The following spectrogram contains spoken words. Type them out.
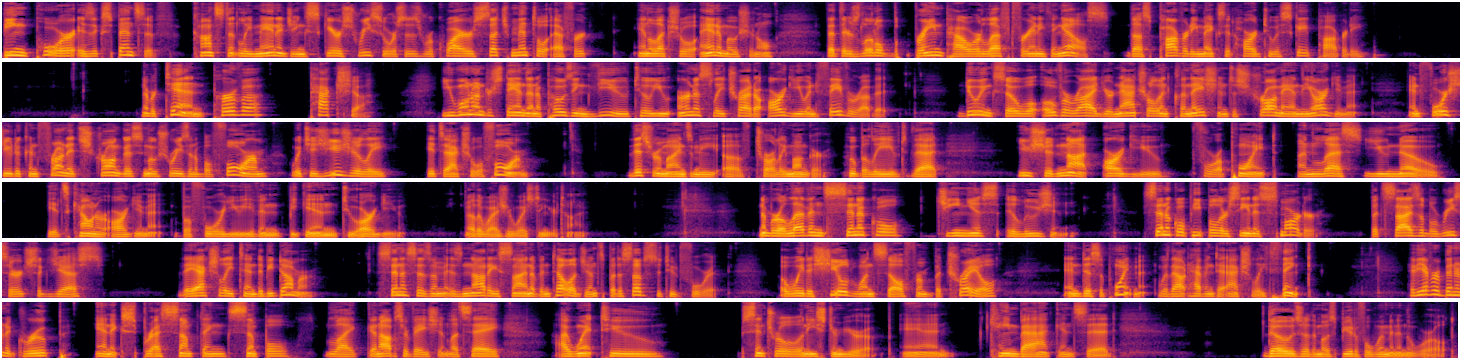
Being poor is expensive. Constantly managing scarce resources requires such mental effort, intellectual and emotional, that there's little brain power left for anything else. Thus, poverty makes it hard to escape poverty. Number 10, Purva Paksha. You won't understand an opposing view till you earnestly try to argue in favor of it. Doing so will override your natural inclination to strawman the argument and force you to confront its strongest, most reasonable form, which is usually its actual form. This reminds me of Charlie Munger, who believed that you should not argue for a point unless you know its counter argument before you even begin to argue. Otherwise, you're wasting your time. Number 11, cynical genius illusion. Cynical people are seen as smarter, but sizable research suggests they actually tend to be dumber. Cynicism is not a sign of intelligence, but a substitute for it, a way to shield oneself from betrayal and disappointment without having to actually think. Have you ever been in a group and expressed something simple like an observation? Let's say, I went to Central and Eastern Europe and came back and said, Those are the most beautiful women in the world.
